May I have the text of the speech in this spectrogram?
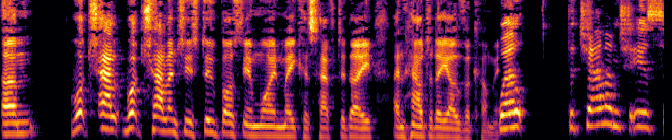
Um, what, cha- what challenges do Bosnian winemakers have today, and how do they overcome it? Well, the challenge is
